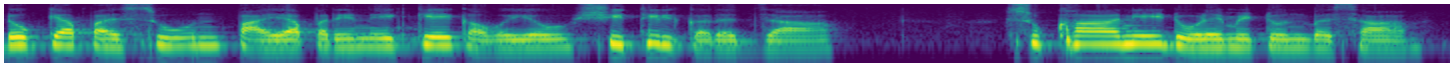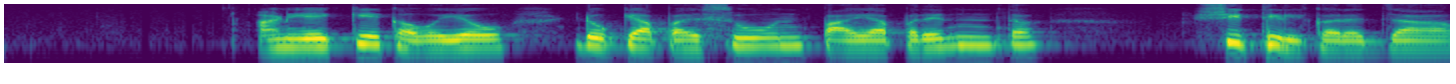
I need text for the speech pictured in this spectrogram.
डोक्यापासून पायापर्यंत एक एक अवयव शिथिल करत जा. सुखाने डोळे मिटून बसा. आणि एक एक अवयव डोक्यापासून पायापर्यंत शिथिल करत जा.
